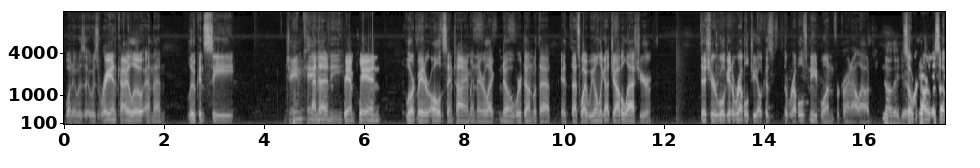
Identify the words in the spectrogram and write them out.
what it was. It was Rey and Kylo, and then Luke and C, JMK and and then LV. JMK and Lord Vader all at the same time, and they were like, "No, we're done with that." It, that's why we only got Jabba last year. This year we'll get a Rebel GL because the Rebels need one for crying out loud. no, they do. So regardless of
